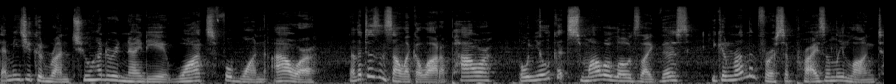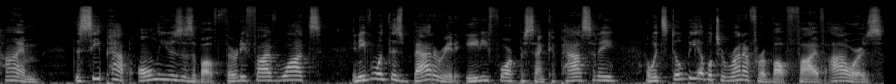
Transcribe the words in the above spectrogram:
That means you could run 298 watts for one hour. Now that doesn't sound like a lot of power, but when you look at smaller loads like this, you can run them for a surprisingly long time. The CPAP only uses about 35 watts, and even with this battery at 84% capacity, I would still be able to run it for about 5 hours.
